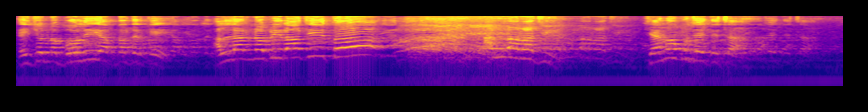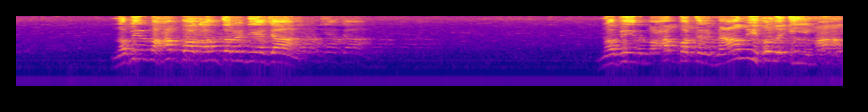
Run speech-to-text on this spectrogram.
এই জন্য বলি আপনাদেরকে আল্লাহ নবী রাজি তো? আল্লাহ রাজি। কেন বুঝাইতে চাই? নবীর মহাব্বত অন্তরে নিয়ে যান। নবীর মহাব্বতের নামই হলো ইমান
